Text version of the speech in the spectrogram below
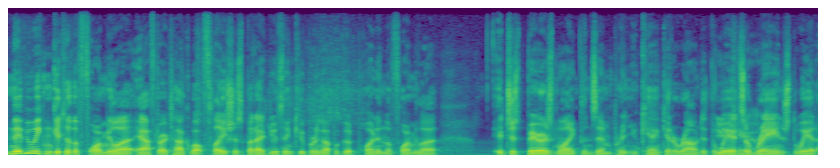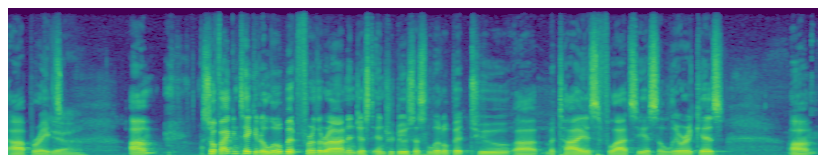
Maybe we can get to the formula after I talk about Flacius, but I do think you bring up a good point in the formula. It just bears Melanchthon's imprint. You can't get around it. The You way it's can't. arranged, the way it operates. Yeah. Um, so if I can take it a little bit further on and just introduce us a little bit to uh, Matthias Flacius Illyricus. Um,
